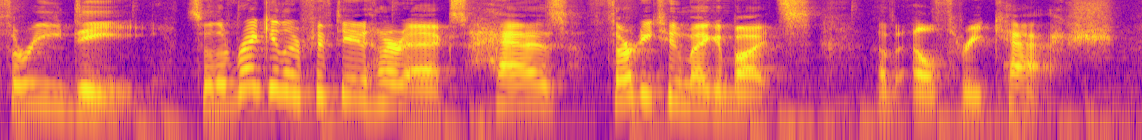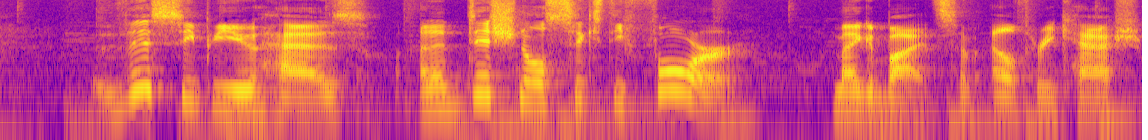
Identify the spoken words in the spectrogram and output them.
3D. So the regular 5800X has 32 megabytes of L3 cache. This CPU has an additional 64 megabytes of L3 cache,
